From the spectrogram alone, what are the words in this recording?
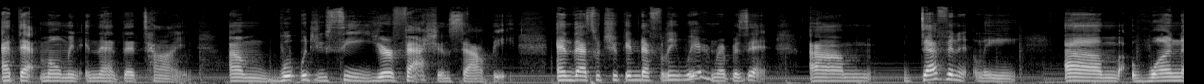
at that moment in that that time? Um, what would you see your fashion style be? And that's what you can definitely wear and represent. Um, definitely um, one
